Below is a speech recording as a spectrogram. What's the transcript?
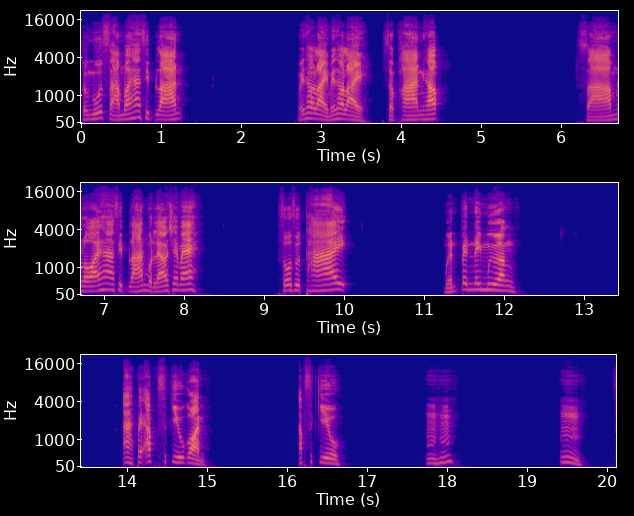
ตรงนู้นสามร้อยห้าสิบล้าน ไม่เท่าไหร่ ไม่เท่าไหร่ สะพานครับสามร้อยห้าสิบล้านหมดแล้วใช่ไหมโซนสุดท้าย เหมือนเป็นในเมือง อะ ไปอัพสกิลก่อน อัพสกิล อือฮึอืม ส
